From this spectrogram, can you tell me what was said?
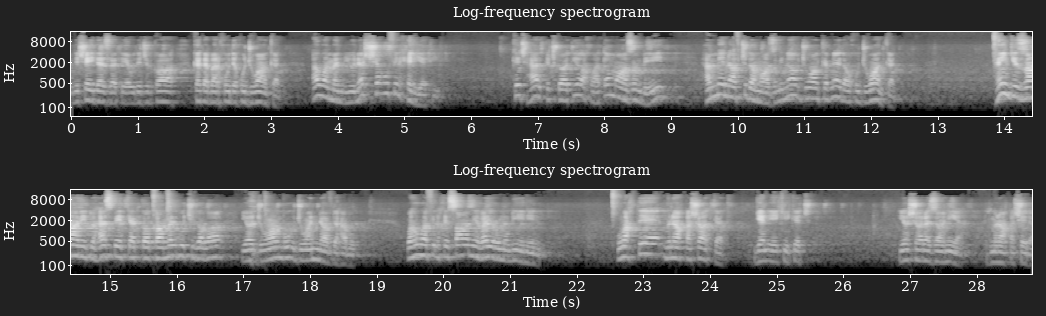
و دی شی دزلته و دی جلکا کتا بر خود خود جوان کد أو من ينشأ في الحلية. کچ هر کچکاتی اخو حتی معظم بید همه ناف چه دا معظمی ناف جوان کرنه دا خود جوان کد هنگی زانی تو هست بید کد که کامل بود چی گوا؟ یا جوان بود جوان ناف ده بود. وهو في الخصام غير مبين وقت مناقشات كت قال ايكي كتش يا شارزانية مناقشه ده.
